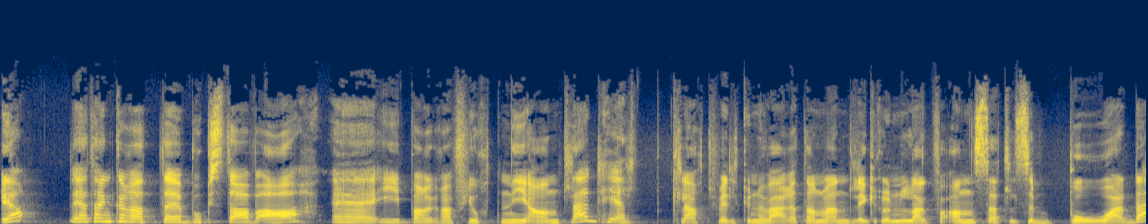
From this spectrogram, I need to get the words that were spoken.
Ja, jeg tenker at eh, bokstav A eh, i paragraf 14 i annet ledd helt klart vil kunne være et anvendelig grunnlag for ansettelse både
